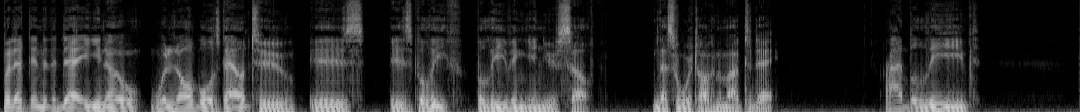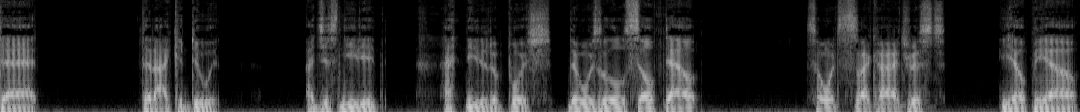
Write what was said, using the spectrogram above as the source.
But at the end of the day, you know, what it all boils down to is is belief, believing in yourself. And that's what we're talking about today. I believed that that I could do it. I just needed I needed a push. There was a little self doubt. So I went to the psychiatrist. He helped me out.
